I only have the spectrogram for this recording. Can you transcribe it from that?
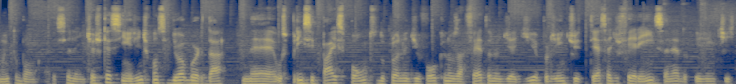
Muito bom, cara, excelente. Acho que assim, a gente conseguiu abordar né, os principais pontos do plano de voo que nos afeta no dia a dia, por a gente ter essa diferença né, do que a gente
